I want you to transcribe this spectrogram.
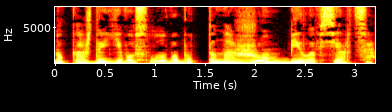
но каждое его слово будто ножом било в сердце.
